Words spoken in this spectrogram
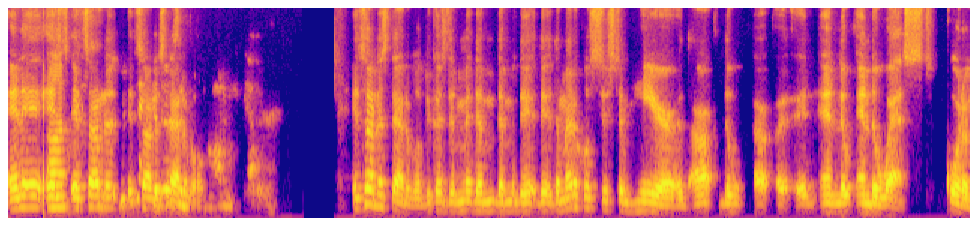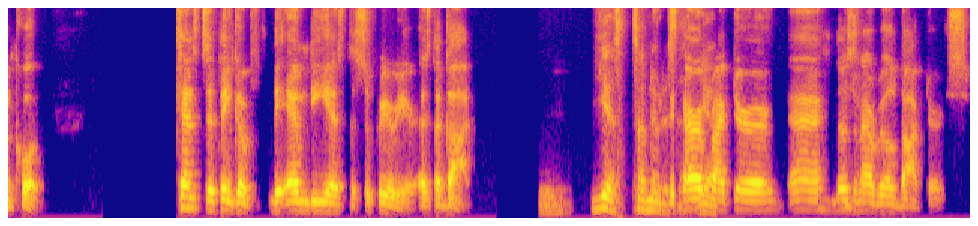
And it, it's, um, it's, under, it's understandable. It's understandable because the, the, the, the, medical system here are the uh, and the and the West, quote unquote, tends to think of the MD as the superior, as the god. Yes, I've noticed. The that. chiropractor, yeah. eh, those are not real doctors.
